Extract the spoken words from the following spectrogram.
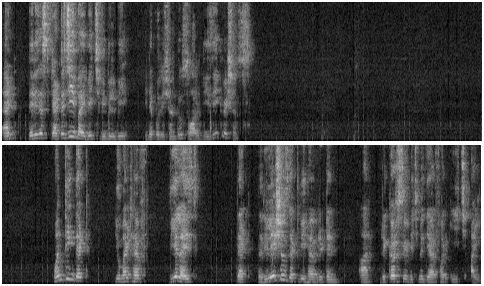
and there is a strategy by which we will be in a position to solve these equations. One thing that you might have realized that the relations that we have written are recursive which means they are for each i.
